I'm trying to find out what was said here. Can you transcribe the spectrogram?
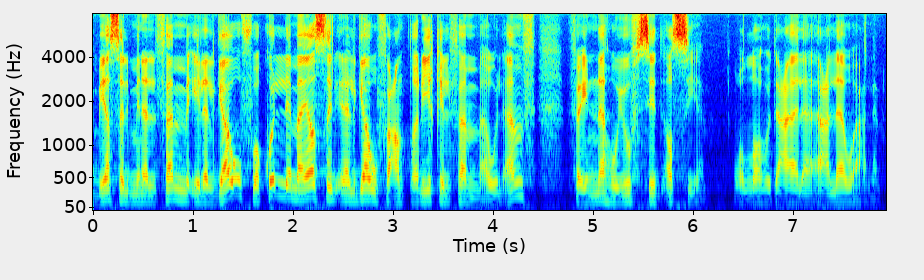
بيصل من الفم إلى الجوف وكل ما يصل إلى الجوف عن طريق الفم أو الأنف فإنه يفسد الصيام. والله تعالى أعلى وأعلم.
